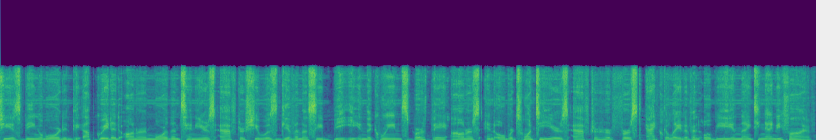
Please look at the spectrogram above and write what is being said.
She is being awarded the upgraded honour more than 10 years after she was given a CBE in the Queen's Birthday Honours and over 20 years after her first accolade of an OBE in 1995.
